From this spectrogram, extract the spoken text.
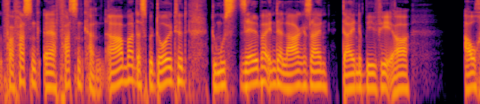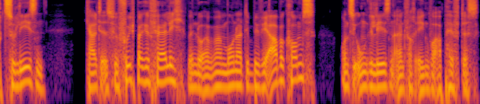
verfassen, äh, erfassen kann. Aber das bedeutet, du musst selber in der Lage sein, deine BWA auch zu lesen. Ich halte es für furchtbar gefährlich, wenn du einmal im Monat die BWA bekommst und sie ungelesen einfach irgendwo abheftest.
